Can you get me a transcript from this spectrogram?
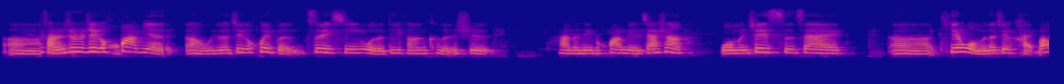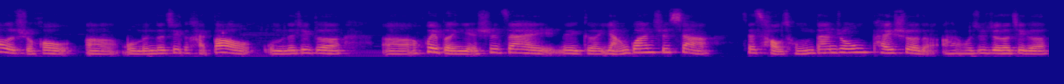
呃，反正就是这个画面，啊，我觉得这个绘本最吸引我的地方可能是它的那个画面，加上我们这次在呃贴我们的这个海报的时候，啊，我们的这个海报，我们的这个呃绘本也是在那个阳光之下。在草丛当中拍摄的啊，我就觉得这个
